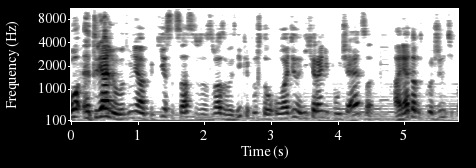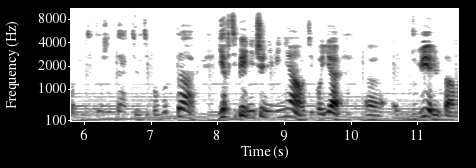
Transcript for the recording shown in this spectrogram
Вот, это реально, вот у меня такие ассоциации сразу возникли, потому что у Адина ни хера не получается, а рядом такой Джин, типа, ты должен дать тебе, типа, вот так. Я в тебе ничего не менял, типа, я э, дверь там,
